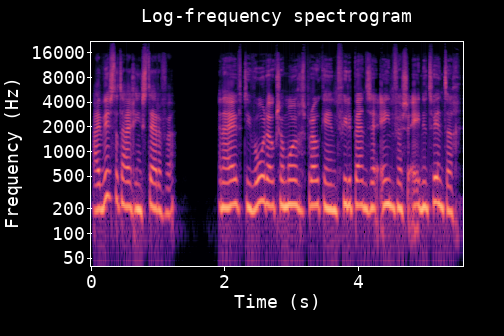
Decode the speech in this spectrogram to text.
Hij wist dat hij ging sterven. En hij heeft die woorden ook zo mooi gesproken in Filippenzen 1, vers 21.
